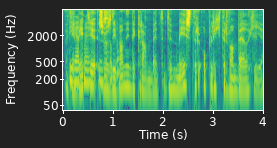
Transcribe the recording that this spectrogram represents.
Dat je een beetje zoals die man in de krant bent, de meesteroplichter van België.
